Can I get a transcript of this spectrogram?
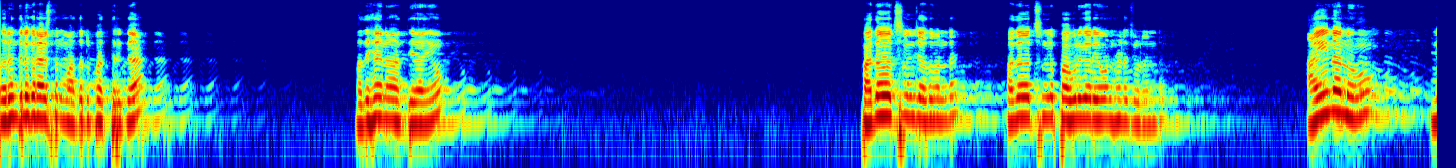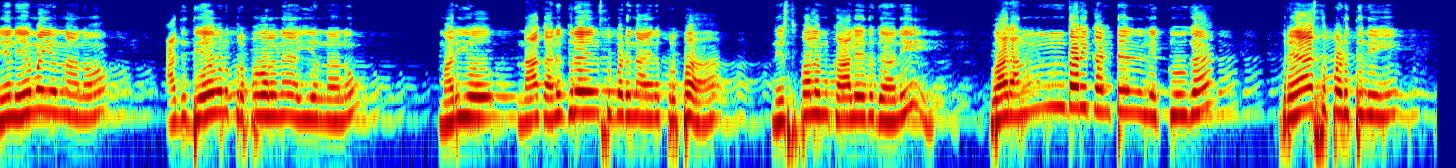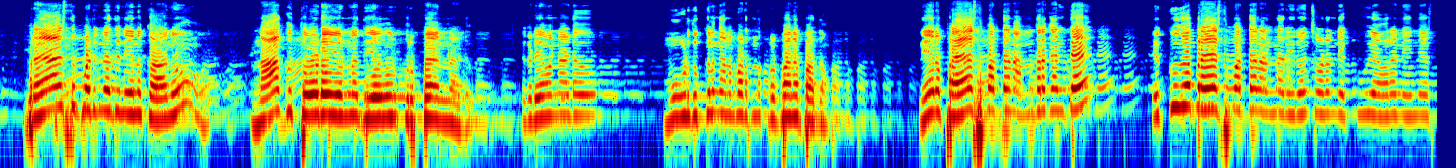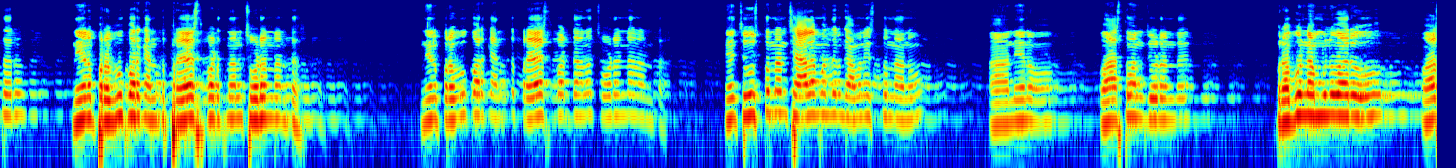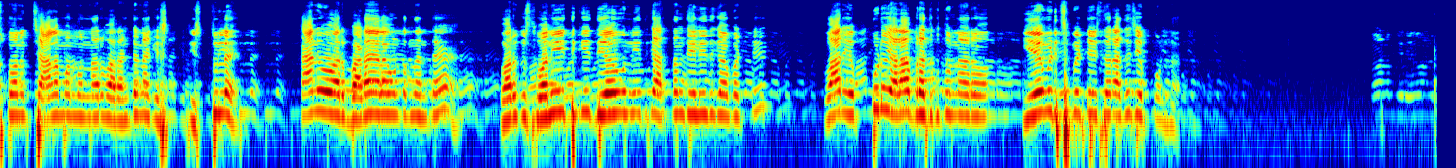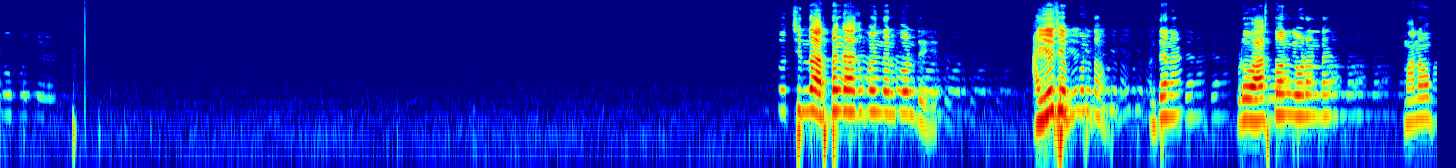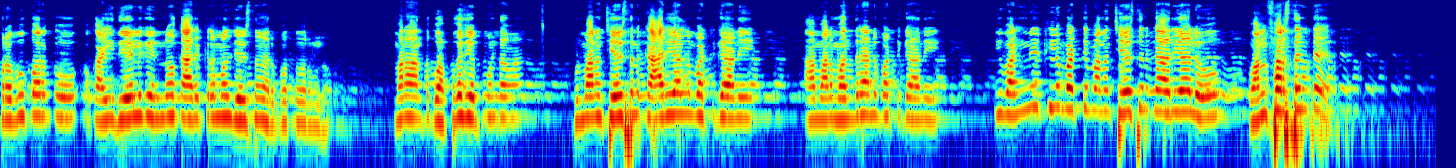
వరింతలకు రాస్తున్న మొదటి పత్రిక. పదిహేనో అధ్యాయం. పదవచనం చదవండి. పదవచనంలో పౌలు గారు ఏమంటున్నాడో చూడండి. అయినను నేను ఏమై ఉన్నానో అది దేవుని కృప వలనే అయి ఉన్నాను. మరియు నాకు అనుగ్రహించబడిన ఆయన కృప నిష్ఫలం కాలేదు కానీ వారందరికంటే నేను ఎక్కువగా ప్రయాసపడుతుని ప్రయాసపడినది నేను కాను నాకు తోడై ఉన్న దేవుని కృప అన్నాడు. ఇక్కడ ఏమన్నాడు? మూడు దుక్కులు కనపడుతుంది కృప అనే పదం. నేను ప్రయాసపడ్డాను అందరికంటే ఎక్కువగా ప్రయాసపడ్డాను అన్నారు ఈరోజు చూడండి ఎక్కువగా ఎవరైనా ఏం చేస్తారు? నేను ప్రభు కొరకు ఎంత ప్రయాసపడుతున్నానో చూడండి అంటారు. నేను ప్రభు కొరకు ఎంత ప్రయాసపడ్డానో చూడండి అని అంటారు. నేను చూస్తున్నాను చాలా మందిని గమనిస్తున్నాను నేను వాస్తవానికి చూడండి. ప్రభు నమ్ముని వారు వాస్తవానికి చాలా మంది ఉన్నారు. వారంటే నాకు ఇష్ట ఇష్టలే. కానీ వారి బడ ఎలా ఉంటుందంటే వారికి స్వనీతికి దేవుని నీతికి అర్థం తెలియదు కాబట్టి వారు ఎప్పుడు ఎలా బ్రతుకుతున్నారో ఏం విడిచిపెట్టేశారో అదే చెప్పుకుంటున్నారు. వచ్చిందో అర్థం కాకపోయింది అనుకోండి. అయ్యో చెప్పుకుంటాం. అంతేనా? ఇప్పుడు వాస్తవం చూడండి. మనం ప్రభు కొరకు ఒక ఐదేళ్ళుగా ఎన్నో కార్యక్రమాలు చేస్తాం ఎరపతూరంలో మనం అంత గొప్పగా చెప్పుకుంటామా? ఇప్పుడు మనం చేసిన కార్యాలను బట్టి కానీ ఆ మన మందిరాన్ని బట్టి కానీ ఇవన్నిటిని బట్టి మనం చేసిన కార్యాలు వన్ పర్సెంటే.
